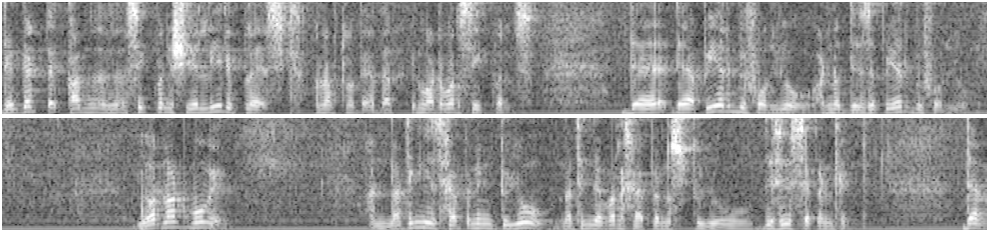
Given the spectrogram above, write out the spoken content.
They get sequentially replaced one after the other in whatever sequence. They, they appear before you and disappear before you. You are not moving and nothing is happening to you, nothing ever happens to you. This is second thing. Then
